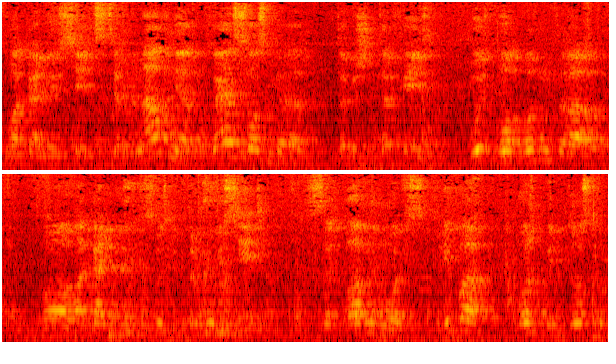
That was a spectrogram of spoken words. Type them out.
в локальную сеть с терминалами, а другая соска, то бишь интерфейс, будет вот, вот в локальную, в смысле, в другую сеть с главным офисом. Либо может быть доступ э,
